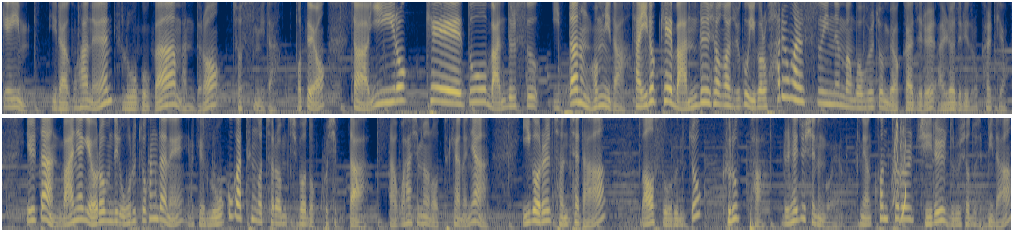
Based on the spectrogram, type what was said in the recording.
게임이라고 하는 로고가 만들어졌습니다. 어때요? 자 이렇게 도 만들 수 있다는 겁니다. 자 이렇게 만드셔가지고 이걸 활용할 수 있는 방법을 좀 몇 가지를 알려드리도록 할게요. 일단 만약에 여러분들이 오른쪽 상단에 이렇게 로고 같은 것처럼 집어넣고 싶다 라고 하시면 어떻게 하느냐? 이거를 전체 다 마우스 오른쪽 그룹화를 해주시는 거예요. 그냥 컨트롤 G를 누르셔도 됩니다.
